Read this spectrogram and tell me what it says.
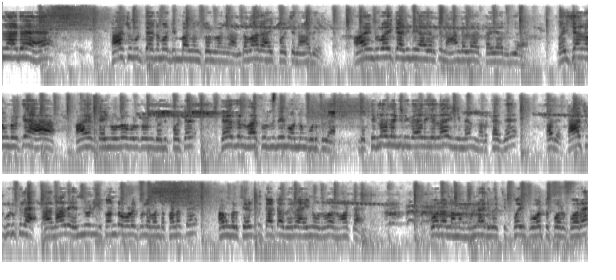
நாட காசு கொடுத்தா என்னமோ திம்பாங்கன்னு சொல்லுவாங்க அந்த மாதிரி ஆயிப்போச்சு நாடு. ஆயிரம் ரூபாய்க்கு அடிமையாகிறதுக்கு நாங்கெல்லாம் தயார் இல்லை வயசானவங்களுக்கு ஆ- ஆயிரத்தி ஐநூறுரூவா கொடுக்கணும்னு சொல்லி போட்டு தேர்தல் வாக்குறுதியும் ஒன்றும் கொடுக்கல. இந்த தில்லாலங்கடி வேலையெல்லாம் இனிமேல் நடக்காது. அது காசு கொடுக்கல. அதனால என்னுடைய சொந்த உழைப்புல வந்த பணத்தை அவங்களுக்கு எடுத்துக்காட்டா வெறும் ஐநூறுரூவா நோட்டை. பூரா நம்ம முன்னாடி வச்சு போய் ஓட்டு போட போறேன்.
